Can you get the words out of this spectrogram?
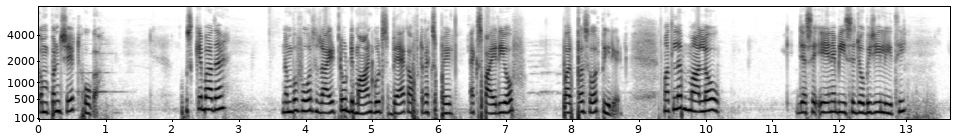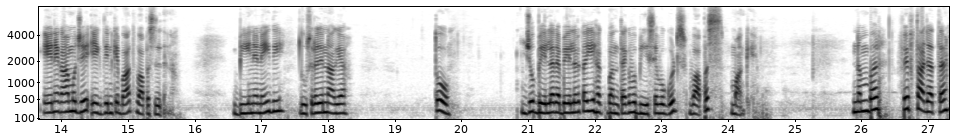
कंपनसेट होगा। उसके बाद है number four right to demand goods back after expiry of purpose or period मतलब मान लो, जैसे ए ने बी से जो भी चीज़ ली थी ए ने कहा मुझे एक दिन के बाद वापस दे देना। बी ने नहीं दी, दूसरे दिन आ गया। तो जो बेलर है, बेलर का ये हक बनता है कि वो बी से वो गुड्स वापस मांगे। नंबर फिफ्थ आ जाता है।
